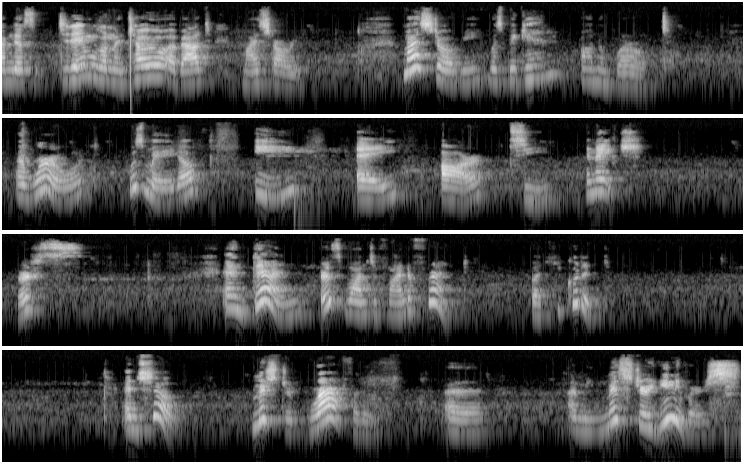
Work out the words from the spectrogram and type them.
I'm just today I'm gonna tell you about my story. My story was begin on a world. A world was made of E, A, R, T, and H. Earth. And then Earth wanted to find a friend, but he couldn't. And so, Mr. Gravity, uh, I mean Mr. Universe,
